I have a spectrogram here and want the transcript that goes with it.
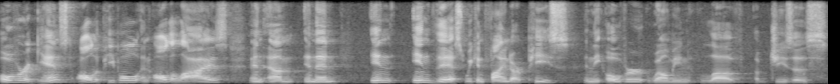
over against all the people and all the lies. And, um, and then in, in this, we can find our peace in the overwhelming love of Jesus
